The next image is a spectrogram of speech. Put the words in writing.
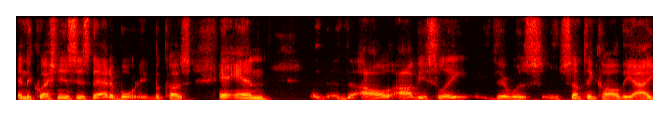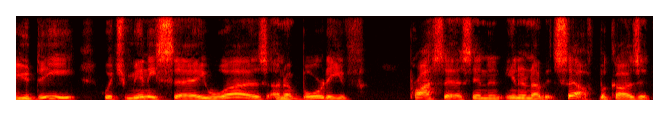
And the question is, is that abortive? Because and obviously there was something called the IUD, which many say was an abortive process in in and of itself because it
